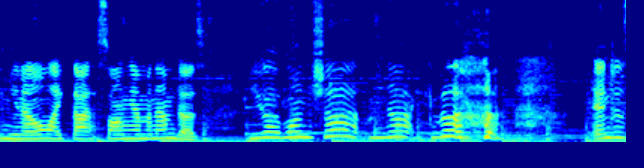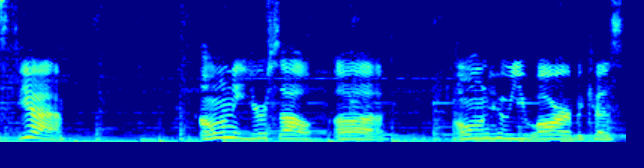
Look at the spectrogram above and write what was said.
you know, like that song Eminem does. You got one shot, not and just, yeah, own yourself. Uh, own who you are because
